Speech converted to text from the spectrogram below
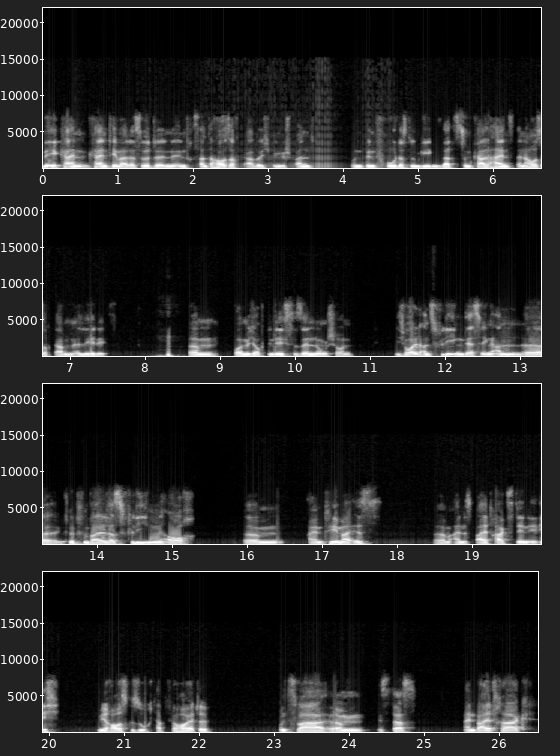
Nee, kein, kein Thema. Das wird eine interessante Hausaufgabe. Ich bin gespannt und bin froh, dass du im Gegensatz zum Karl-Heinz deine Hausaufgaben erledigst. ähm, freue mich auf die nächste Sendung schon. Ich wollte ans Fliegen deswegen anknüpfen, weil das Fliegen auch ähm, ein Thema ist ähm, eines Beitrags, den ich mir rausgesucht habe für heute. Und zwar ähm, ist das ein Beitrag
